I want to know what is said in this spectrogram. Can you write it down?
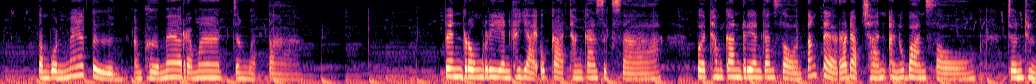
11 ตำบลแม่ตื่น อำเภอแม่ระมาด จังหวัดตาก เป็นโรงเรียนขยายโอกาสทางการศึกษา เปิดทำการเรียนการสอนตั้งแต่ระดับชั้นอนุบาล 2 จนถึง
